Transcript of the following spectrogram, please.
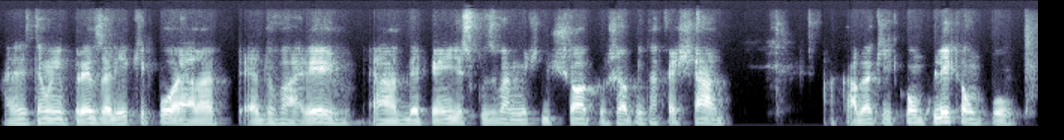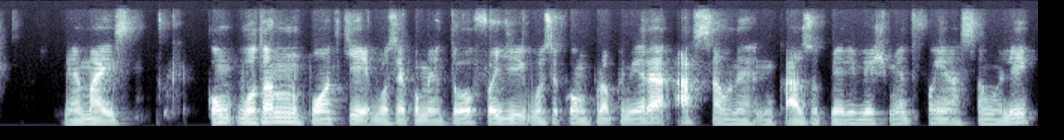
Às vezes tem uma empresa ali que, pô, ela é do varejo, ela depende exclusivamente do shopping, o shopping está fechado. Acaba que complica um pouco, né? Mas, com, voltando no ponto que você comentou, foi de você comprou a primeira ação, né? No caso, o primeiro investimento foi em ação ali.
